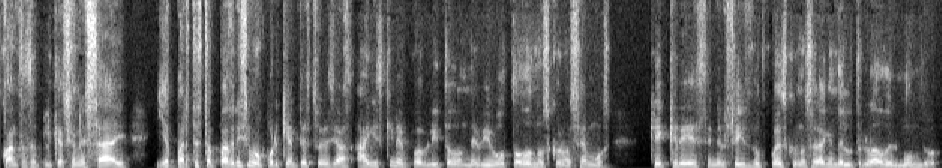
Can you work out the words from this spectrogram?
cuántas aplicaciones hay. Y aparte está padrísimo, porque antes tú decías, ay, es que en el pueblito donde vivo todos nos conocemos. ¿Qué crees? En el Facebook puedes conocer a alguien del otro lado del mundo.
